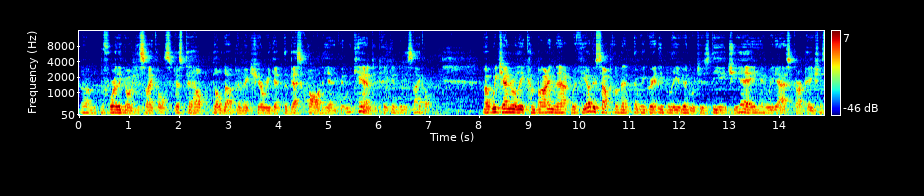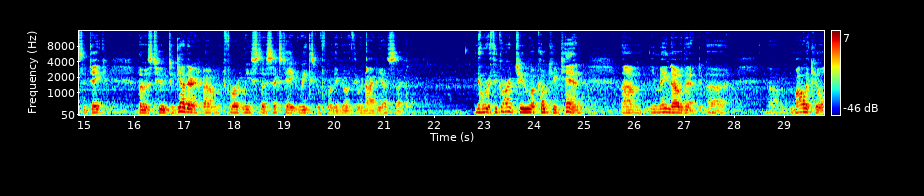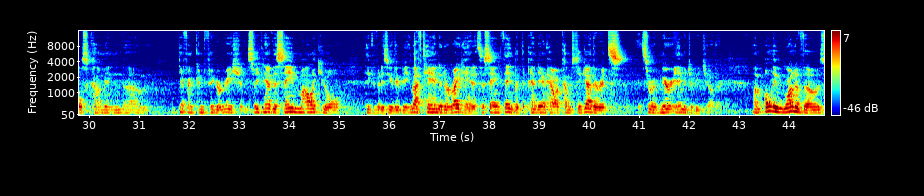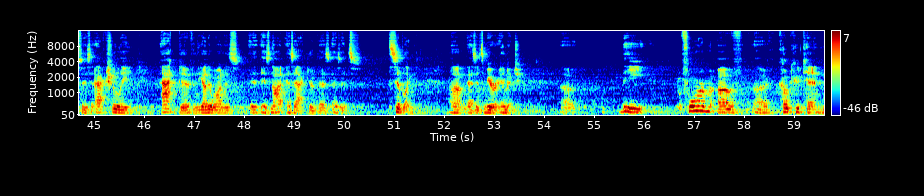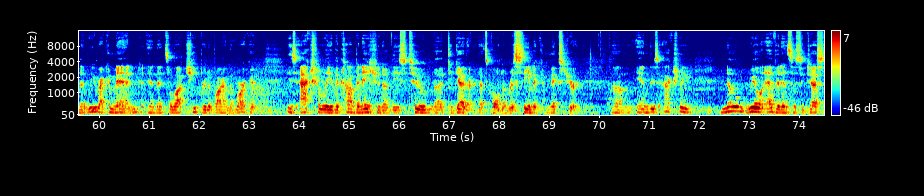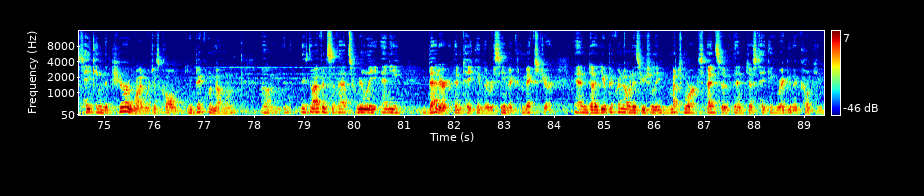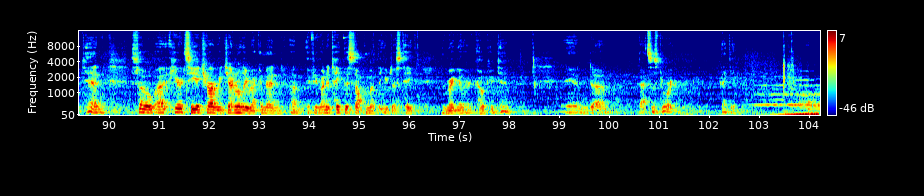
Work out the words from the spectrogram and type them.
um, before they go into cycles, just to help build up and make sure we get the best quality egg that we can to take into the cycle. Uh, we generally combine that with the other supplement that we greatly believe in, which is DHEA, and we'd ask our patients to take those two together um, for at least uh, six to eight weeks before they go through an IVF cycle. Now, with regard to uh, CoQ10, um, you may know that uh, molecules come in um, different configurations. So you can have the same molecule think of it as either being left-handed or right-handed. It's the same thing, but depending on how it comes together, it's, it's sort of mirror image of each other. Um, only one of those is actually active, and the other one is is not as active as, as its sibling, um, as its mirror image. Uh, the form of uh, CoQ10 that we recommend, and that's a lot cheaper to buy on the market, is actually the combination of these two uh, together. That's called a racemic mixture. Um, and there's actually no real evidence to suggest taking the pure one, which is called ubiquinone. Um, there's no evidence that that's really any better than taking the racemic mixture. And uh, ubiquinone is usually much more expensive than just taking regular CoQ10. So uh, here at CHR, we generally recommend, um, if you're going to take this supplement, that you just take the regular CoQ10. And uh, that's the story. Thank you.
